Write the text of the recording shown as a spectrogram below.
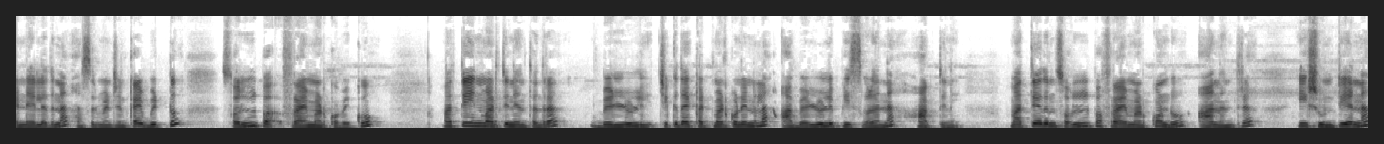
ಎಣ್ಣೆಯಲ್ಲಿ ಅದನ್ನು ಹಸಿರು ಮೆಣಸಿನ್ಕಾಯಿ ಬಿಟ್ಟು ಸ್ವಲ್ಪ ಫ್ರೈ ಮಾಡ್ಕೋಬೇಕು. ಮತ್ತು ಏನು ಮಾಡ್ತೀನಿ ಅಂತಂದ್ರೆ ಬೆಳ್ಳುಳ್ಳಿ, ಚಿಕ್ಕದಾಗಿ ಕಟ್ ಮಾಡ್ಕೊಂಡೇನಲ್ಲ, ಆ ಬೆಳ್ಳುಳ್ಳಿ ಪೀಸ್ಗಳನ್ನು ಹಾಕ್ತೀನಿ. ಮತ್ತು ಅದನ್ನು ಸ್ವಲ್ಪ ಫ್ರೈ ಮಾಡಿಕೊಂಡು ಆ ನಂತರ ಈ ಶುಂಠಿಯನ್ನು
